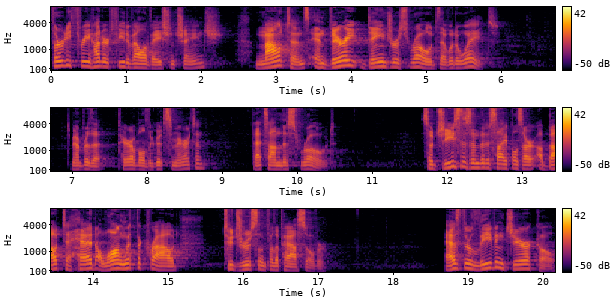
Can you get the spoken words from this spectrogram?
3,300 feet of elevation change mountains, and very dangerous roads that would await. Do you remember the parable of the Good Samaritan? That's on this road. So Jesus and the disciples are about to head along with the crowd to Jerusalem for the Passover. As they're leaving Jericho,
